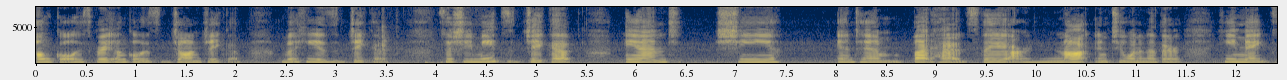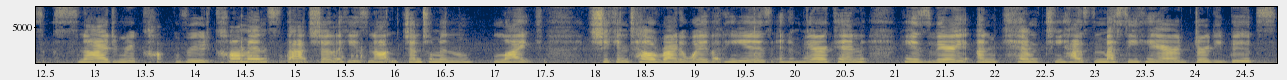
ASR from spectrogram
uncle, his great uncle is John Jacob, but he is Jacob. So she meets Jacob and she and him butt heads. They are not into one another. He makes snide and rude comments that show that he's not gentleman-like. She can tell right away that he is an American. He is very unkempt. He has messy hair, dirty boots.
